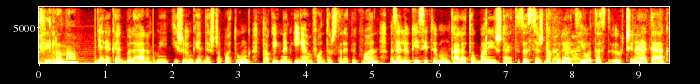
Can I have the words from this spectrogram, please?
Filona Gyerekekből állnak mi kis önkéntes csapatunk, akiknek igen fontos szerepük van. Az előkészítő munkálatokban is, tehát az összes dekorációt azt ők csinálták,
